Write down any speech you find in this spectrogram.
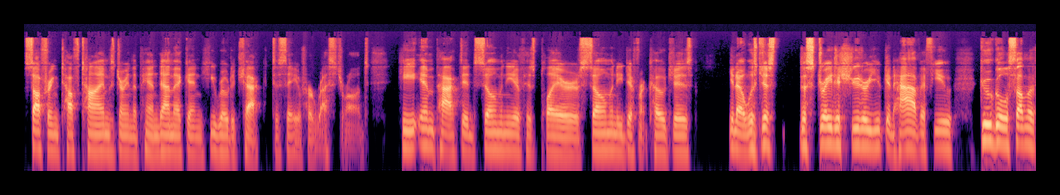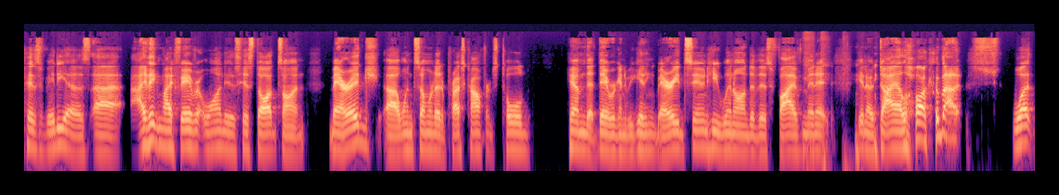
suffering tough times during the pandemic. And he wrote a check to save her restaurant. He impacted so many of his players, so many different coaches. You know, was just the straightest shooter you can have. If you Google some of his videos, uh, I think my favorite one is his thoughts on marriage. Uh, when someone at a press conference told him that they were going to be getting married soon, he went on to this five minute, you know, dialogue about what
